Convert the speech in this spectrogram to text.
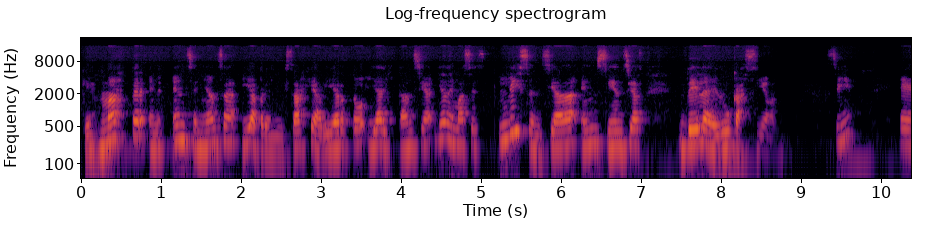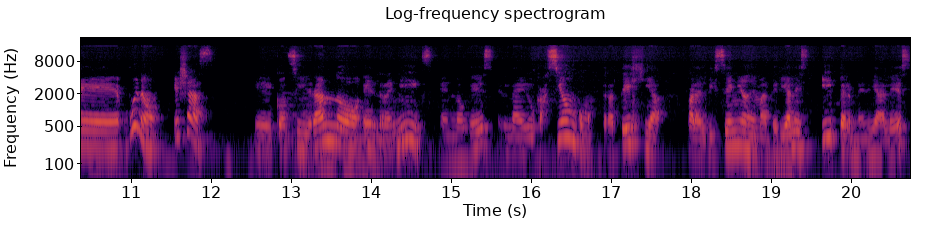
que es máster en enseñanza y aprendizaje abierto y a distancia, y además es licenciada en ciencias de la educación. ¿sí? Eh, bueno, ellas, eh, considerando el remix en lo que es la educación como estrategia para el diseño de materiales hipermediales,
